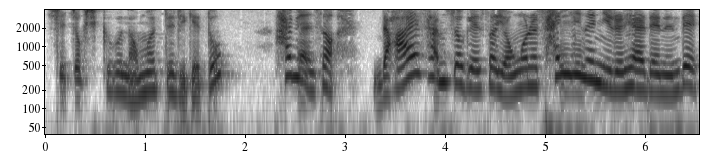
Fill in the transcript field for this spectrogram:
실족시키고 넘어뜨리게도 하면서 나의 삶 속에서 영혼을 살리는 일을 해야 되는데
